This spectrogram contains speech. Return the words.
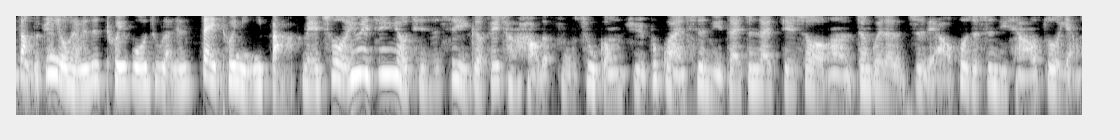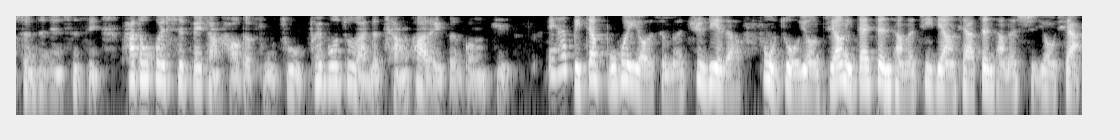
放精油可能是推波助澜，就是再推你一把。没错，因为精油其实是一个非常好的辅助工具，不管是你在正在接受嗯正规的治疗，或者是你想要做养生这件事情，它都会是非常好的辅助、推波助澜的强化的一个工具。哎，它比较不会有什么剧烈的副作用，只要你在正常的剂量下、正常的使用下，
